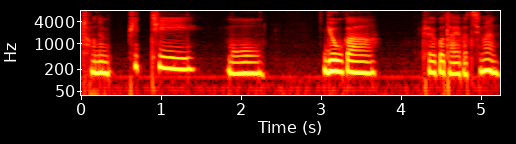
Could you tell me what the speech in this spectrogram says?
저는 PT, 뭐, 요가, 별거 다 해봤지만,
